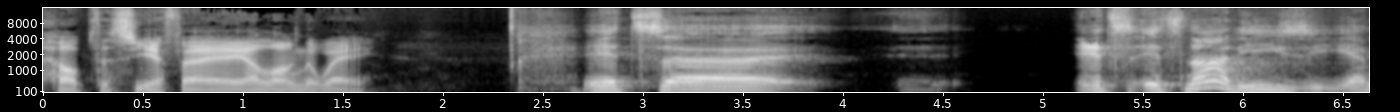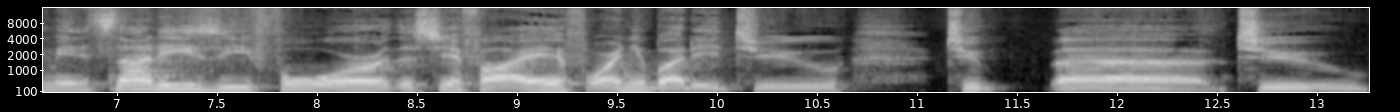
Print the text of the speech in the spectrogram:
help the CFIA along the way? It's uh, it's it's not easy. I mean, it's not easy for the CFIA for anybody to to uh, to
